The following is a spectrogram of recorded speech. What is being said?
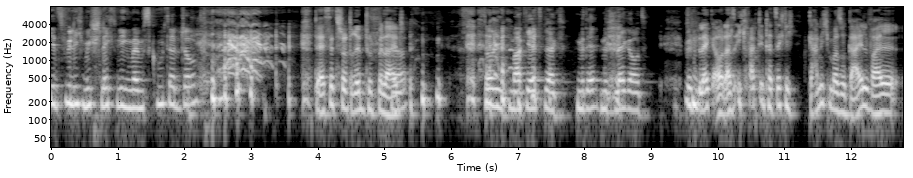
jetzt fühle ich mich schlecht wegen meinem Scooter-Joke. Der ist jetzt schon drin, tut mir leid. Ja. Sorry, Mark Ellsberg mit, mit Blackout. Mit Blackout. Also ich fand ihn tatsächlich gar nicht mal so geil, weil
